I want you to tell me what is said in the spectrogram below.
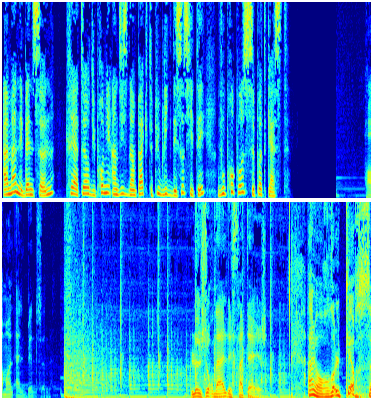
Haman et Benson, créateurs du premier indice d'impact public des sociétés, vous proposent ce podcast. Haman and Benson. Le journal des stratèges. Alors, Rollkers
